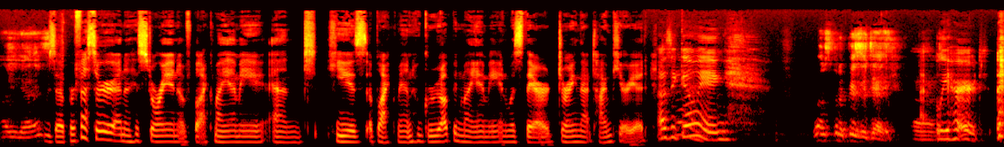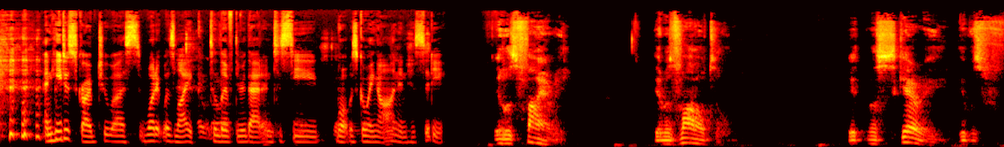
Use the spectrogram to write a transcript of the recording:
How are you guys? Who's a professor and a historian of Black Miami. And he is a Black man who grew up in Miami and was there during that time period. How's it going? Well, it's been a busy day. Uh, we heard. and he described to us what it was like to live through that and to see what was going on in his city. It was fiery. It was volatile. It was scary. It was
